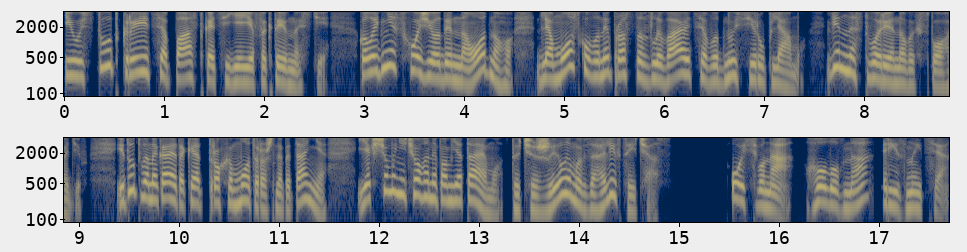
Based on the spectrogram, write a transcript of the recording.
І ось тут криється пастка цієї ефективності. Коли дні схожі один на одного, для мозку вони просто зливаються в одну сіру пляму. Він не створює нових спогадів. І тут виникає таке трохи моторошне питання: якщо ми нічого не пам'ятаємо, то чи жили ми взагалі в цей час? Ось вона, головна різниця.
